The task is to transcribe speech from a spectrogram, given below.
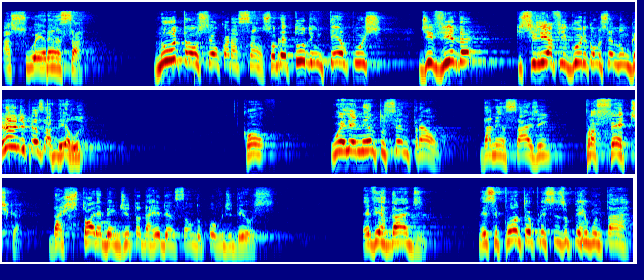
a sua herança. Nutra o seu coração, sobretudo em tempos de vida que se lhe afigure como sendo um grande pesadelo, com o elemento central da mensagem profética da história bendita da redenção do povo de Deus. É verdade, nesse ponto eu preciso perguntar:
